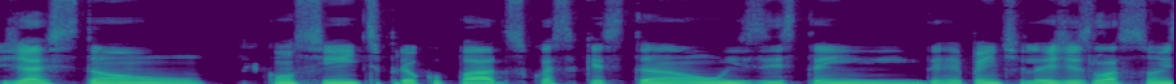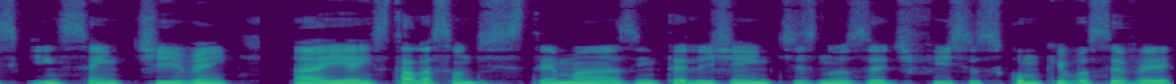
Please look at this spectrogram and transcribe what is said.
já estão conscientes, preocupados com essa questão? Existem, de repente, legislações que incentivem aí a instalação de sistemas inteligentes nos edifícios? Como que você vê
